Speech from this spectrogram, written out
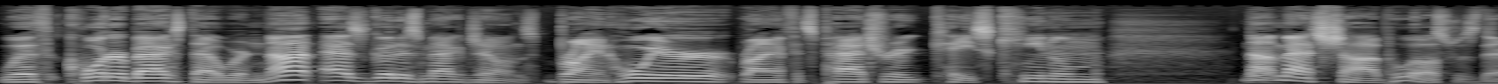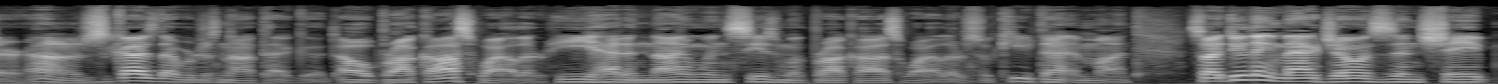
with quarterbacks that were not as good as Mac Jones. Brian Hoyer, Ryan Fitzpatrick, Case Keenum. Not Matt Schaub. Who else was there? I don't know. Just guys that were just not that good. Oh, Brock Osweiler. He had a nine win season with Brock Osweiler. So keep that in mind. So I do think Mac Jones is in shape.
